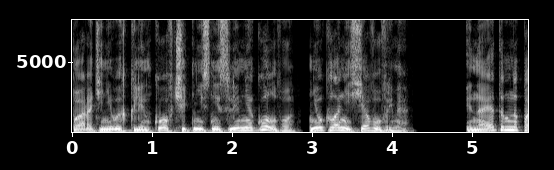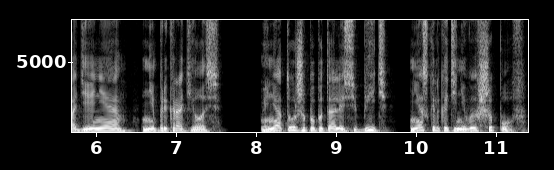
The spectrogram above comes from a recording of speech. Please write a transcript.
Пара теневых клинков чуть не снесли мне голову, не уклонись я вовремя. И на этом нападение не прекратилось. Меня тут же попытались убить несколько теневых шипов.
